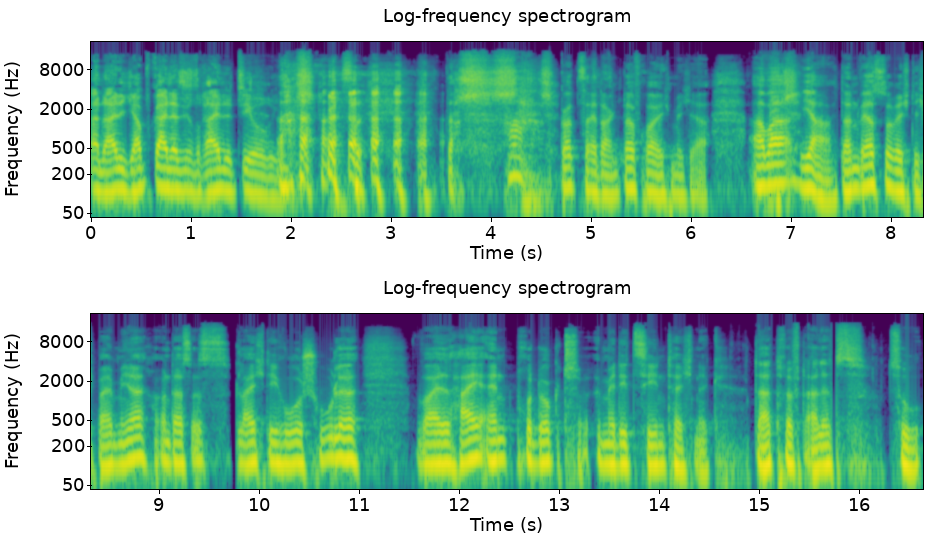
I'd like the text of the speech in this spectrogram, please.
Nein, ich habe keinen, das ist reine Theorie. also, das, ach, Gott sei Dank, da freue ich mich ja. Aber ja, dann wärst du richtig bei mir und das ist gleich die hohe Schule, weil High-End-Produkt Medizintechnik, da trifft alles zu.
